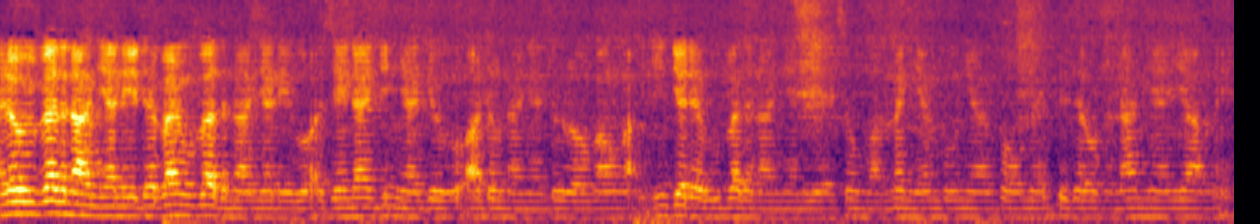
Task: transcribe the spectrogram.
အဲလိုဝိပဿနာဉာဏ်တွေတပိုင်းဝိပဿနာဉာဏ်တွေကိုအစဉ်တိုင်းကျင့်ဉာဏ်ကြိုးကိုအထုံနိုင်ဉာဏ်သူတော်ကောင်းကအရင်ကျတဲ့ဝိပဿနာဉာဏ်တွေရဲ့အဆုံးမှာမဉ္ဇဉ်ပူဉ္ဇဉ်ပုံနဲ့ပြစ္ဆေဥက္ကနာဉာဏ်ရမယ်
